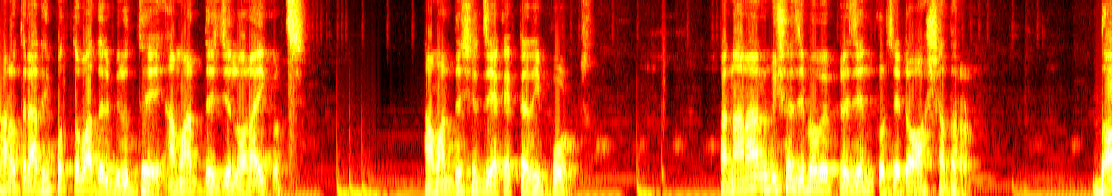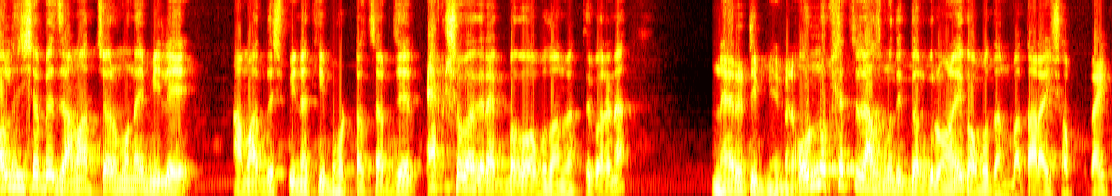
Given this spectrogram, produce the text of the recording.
ভারতের আধিপত্যবাদের বিরুদ্ধে আমার দেশ যে লড়াই করছে, আমার দেশের যে এক একটা রিপোর্ট বা নানান বিষয় যেভাবে প্রেজেন্ট করছে, এটা অসাধারণ। দল হিসেবে জামাত চরমনায় মিলে আমার দেশ পিনাকি ভট্টাচার্যের একশো ভাগের এক ভাগও অবদান রাখতে পারে না। ন্যারেটিভ নির্মাণ অন্য ক্ষেত্রে রাজনৈতিক দলগুলো অনেক অবদান বা তারাই সব রাইট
